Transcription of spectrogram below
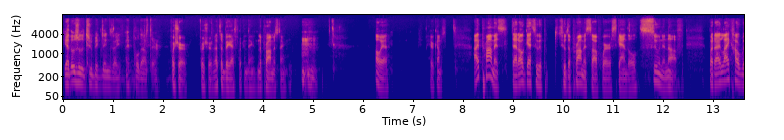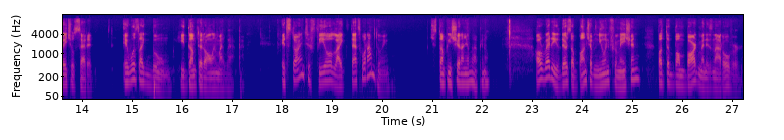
Yeah, those are the two big things I, I pulled out there. For sure. For sure. That's a big ass fucking thing. The PROMIS thing. oh yeah. Here it comes. I promise that I'll get to to the PROMIS software scandal soon enough. But I like how Rachel said it. It was like boom, he dumped it all in my lap. It's starting to feel like that's what I'm doing. Just dumping shit on your lap, you know? Already, there's a bunch of new information, but the bombardment is not over.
